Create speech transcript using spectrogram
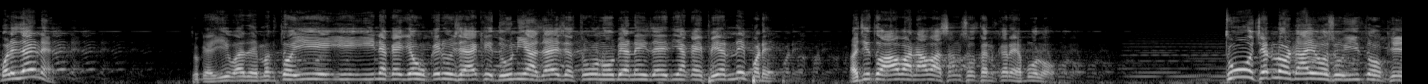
બળી જાય ને. તો કે એ વાત મગ તો એ ઈને કંઈક એવું કર્યું છે, આખી દુનિયા જાય છે તું ને નહીં જાય, ત્યાં કઈ ફેર નહીં પડે. હજી તો આવા ને આવા સંશોધન કરે બોલો. તું જેટલો ડાયો છું એ તો કે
